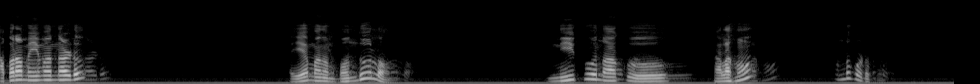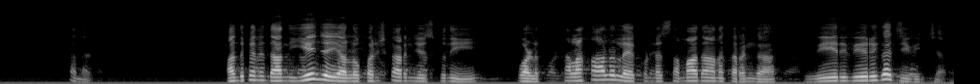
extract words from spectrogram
అబ్రహం ఏమన్నాడు? అయ్యా మనం బంధువులం. నీకు నాకు కలహం ఉండకూడదు అన్నాడు. అందుకని దాన్ని ఏం చేయాలో పరిష్కారం చేసుకుని వాళ్ళు కలహాలు లేకుండా సమాధానకరంగా వేరువేరుగా జీవించారు.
